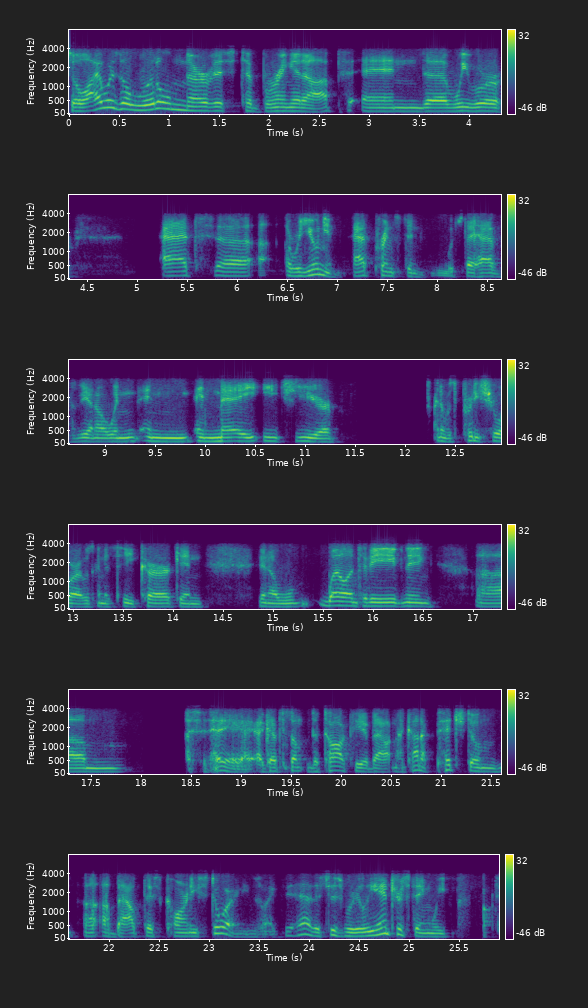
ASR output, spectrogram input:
So I was a little nervous to bring it up, and uh, we were at uh, a reunion at Princeton, which they have, you know, in in in May each year, and it was pretty sure I was going to see Kirk, and you know, well into the evening. Um, I said, "Hey, I, I got something to talk to you about," and I kind of pitched him uh, about this Kearny story, and he was like, "Yeah, this is really interesting." We talked,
